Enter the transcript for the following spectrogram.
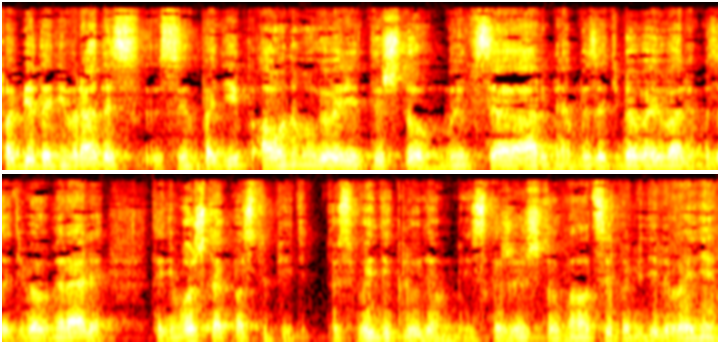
победа не в радость, сын погиб, а он ему говорит, ты что, мы вся армия, мы за тебя воевали, мы за тебя умирали, ты не можешь так поступить. То есть выйди к людям и скажи, что молодцы, победили в войне.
